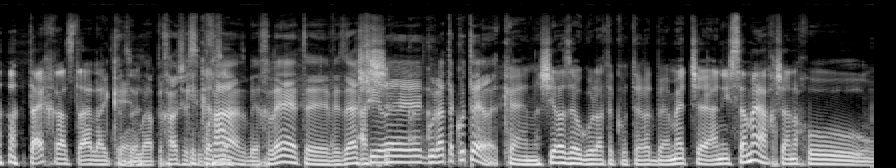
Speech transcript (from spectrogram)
אתה הכרזת עליי כזה. כן, מהפכן של ככזה. שמחה, אז בהחלט, אה, וזה השיר הש- אה, גולת הכותרת. כן, השיר הזה הוא גולת הכותרת, באמת שאני שמח שאנחנו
